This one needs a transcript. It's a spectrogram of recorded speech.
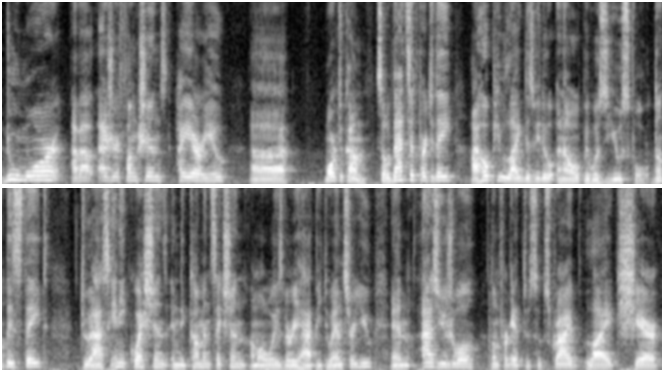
do more about Azure Functions. How are you? Uh, more to come. So that's it for today. I hope you liked this video and I hope it was useful. Don't hesitate to ask any questions in the comment section. I'm always very happy to answer you. And as usual, don't forget to subscribe, like, share,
